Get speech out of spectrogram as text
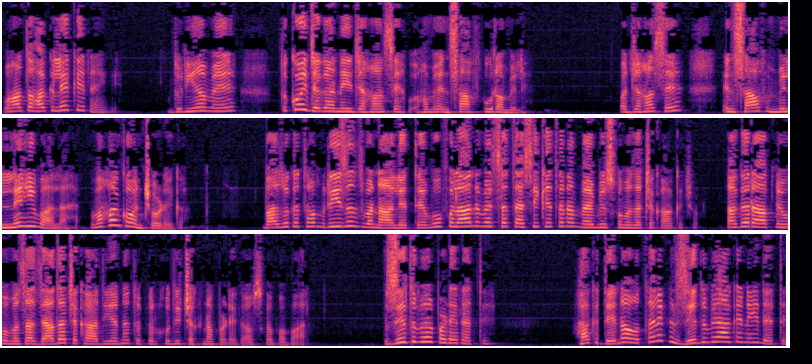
وہاں تو حق لے کے رہیں گے۔ دنیا میں تو کوئی جگہ نہیں جہاں سے ہمیں انصاف پورا ملے۔ اور جہاں سے انصاف ملنے ہی والا ہے، وہاں کون چھوڑے گا؟ بازو کا تو ہم ریزنس بنا لیتے ہیں، وہ فلاں نے میرے ساتھ ایسی کہتا نا میں بھی اس کو مزہ چکھا کے چھوڑ اگر آپ نے وہ مزہ زیادہ چکھا دیا نا، تو پھر خود ہی چکھنا پڑے گا، اس کا ببال۔ زد میں پڑے رہتے۔ حق دینا ہوتا ہے نا کہ زد میں آگے نہیں دیتے۔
